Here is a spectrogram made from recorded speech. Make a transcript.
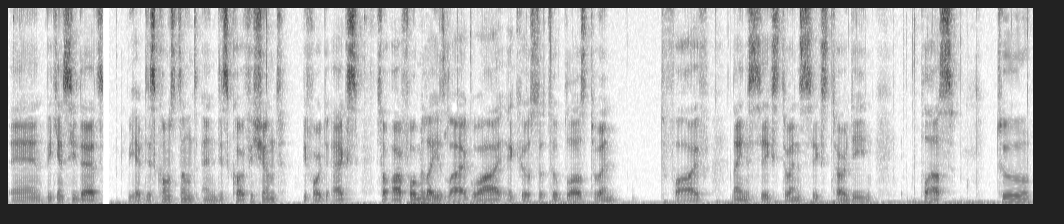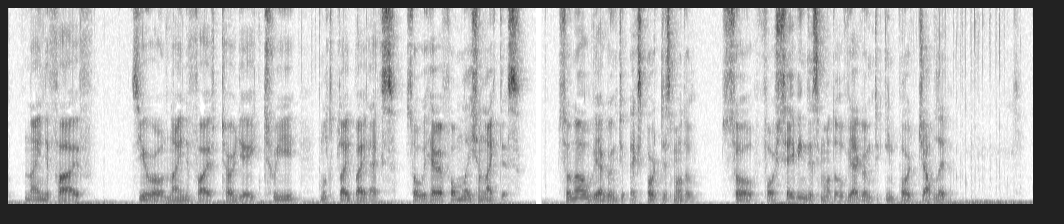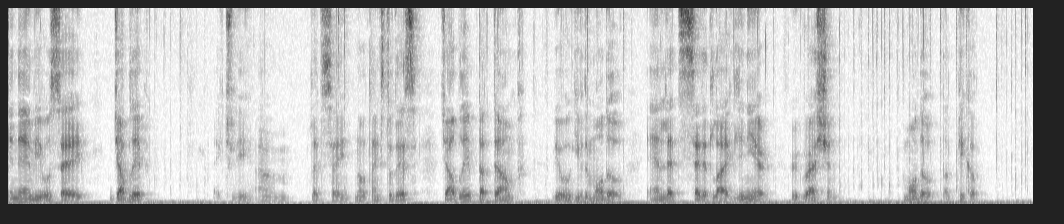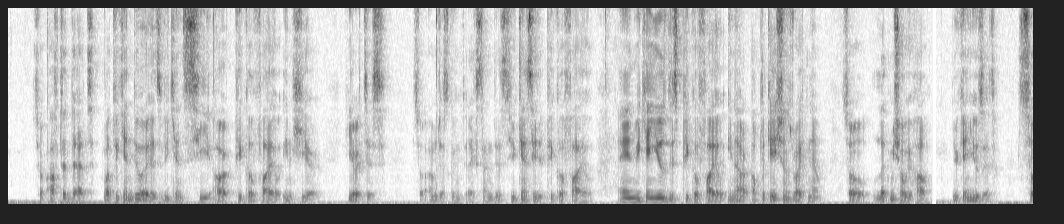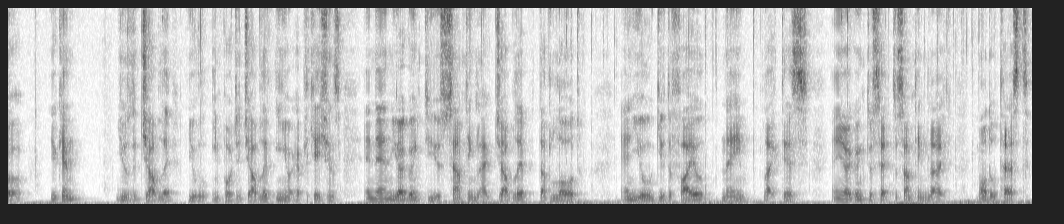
And we can see that we have this constant and this coefficient before the x so our formula is like y equals to 2 plus 25 96 26 13 plus 2 95 0 95 38 3 multiplied by x. So we have a formulation like this. So now we are going to export this model. So for saving this model we are going to import joblib. And then we will say joblib actually um, let's say no thanks to this. Joblib.dump we will give the model and let's set it like linear regression. Model.pickle so after that what we can do is we can see our pickle file in here. Here it is. So I'm just going to extend this. You can see the pickle file. And we can use this pickle file in our applications right now. So let me show you how. You can use it. So you can use the joblib. You will import the joblib in your applications and then you are going to use something like joblib.load and you'll give the file name like this and you are going to set to something like model test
